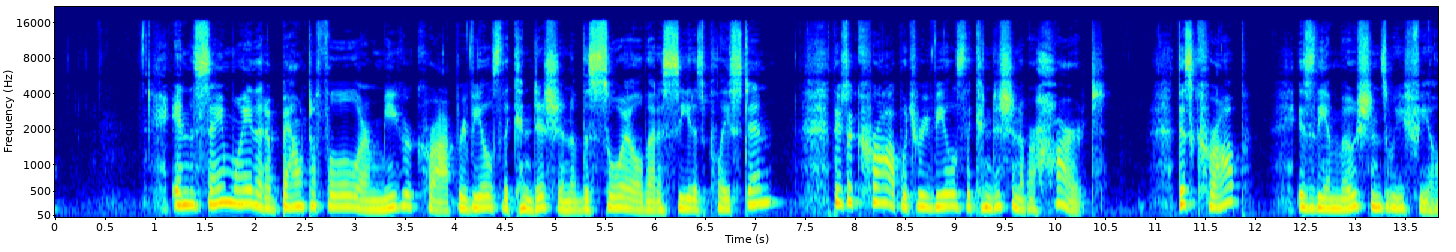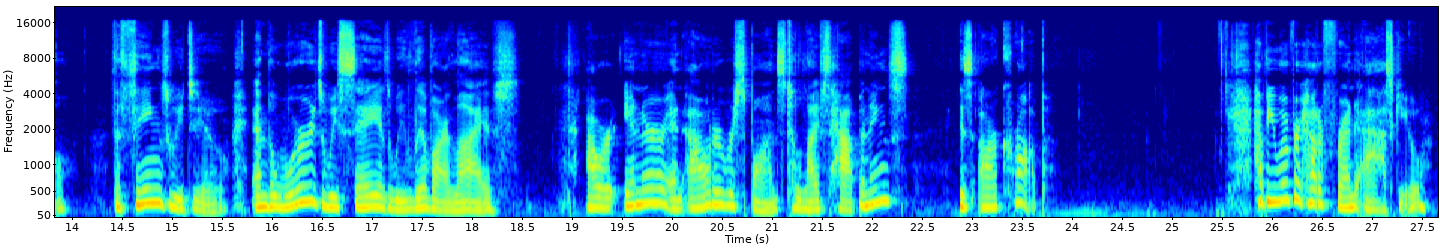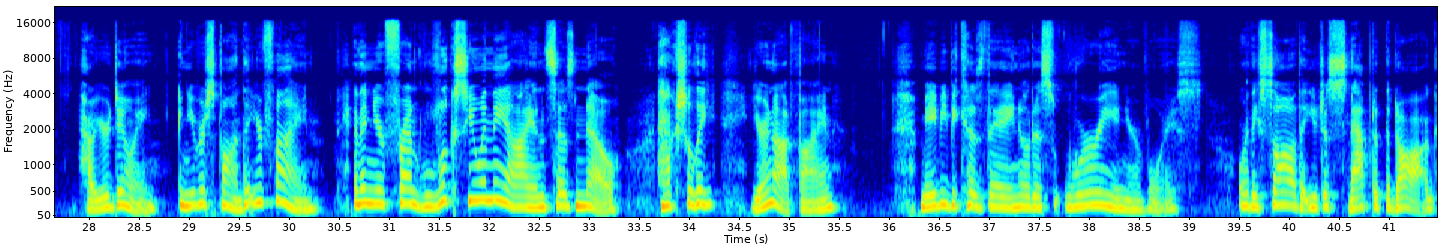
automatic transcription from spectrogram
In the same way that a bountiful or meager crop reveals the condition of the soil that a seed is placed in, there's a crop which reveals the condition of our heart. This crop is the emotions we feel, the things we do, and the words we say as we live our lives. Our inner and outer response to life's happenings is our crop. Have you ever had a friend ask you how you're doing, and you respond that you're fine, and then your friend looks you in the eye and says, No, actually, you're not fine? Maybe because they notice worry in your voice, or they saw that you just snapped at the dog,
